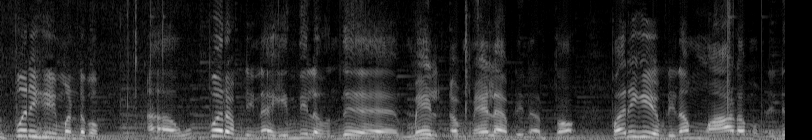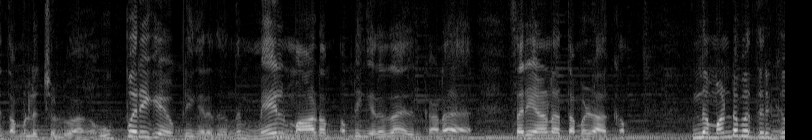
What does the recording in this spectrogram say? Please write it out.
உப்பரிகை மண்டபம். உப்பர் அப்படின்னா ஹிந்தியில் வந்து மேல் மேலே அப்படின்னு அர்த்தம். பரிகை அப்படின்னா மாடம் அப்படின்னு தமிழில் சொல்லுவாங்க. உப்பரிகை அப்படிங்கிறது வந்து மேல் மாடம் அப்படிங்கிறது தான் இதற்கான சரியான தமிழாக்கம். இந்த மண்டபத்திற்கு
